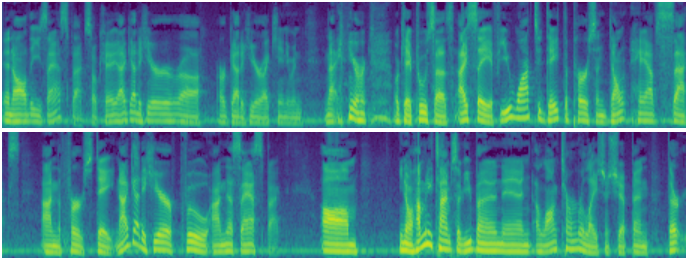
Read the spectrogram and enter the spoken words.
and all these aspects. Okay, I got to hear, uh, or got to hear. I can't even not hear. Okay, Pooh says, I say if you want to date the person, don't have sex on the first date. And I got to hear Foo on this aspect. Um, you know, how many times have you been in a long term relationship and there,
